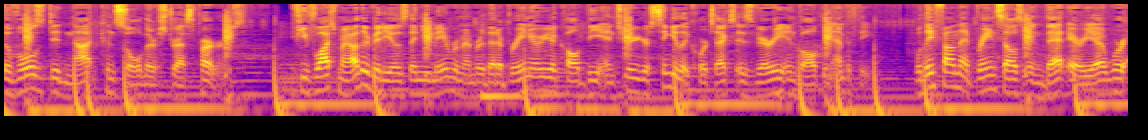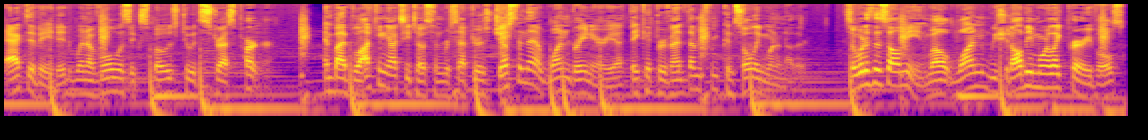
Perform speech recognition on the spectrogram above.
the voles did not console their stressed partners. If you've watched my other videos, then you may remember that a brain area called the anterior cingulate cortex is very involved in empathy. Well, they found that brain cells in that area were activated when a vole was exposed to its stressed partner. And by blocking oxytocin receptors just in that one brain area, they could prevent them from consoling one another. So, what does this all mean? Well, one, we should all be more like prairie voles.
